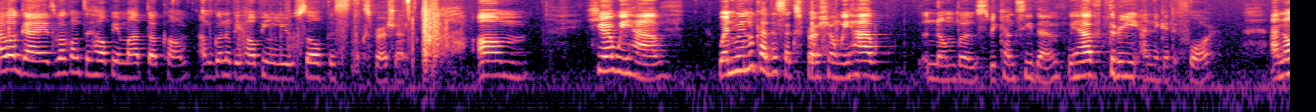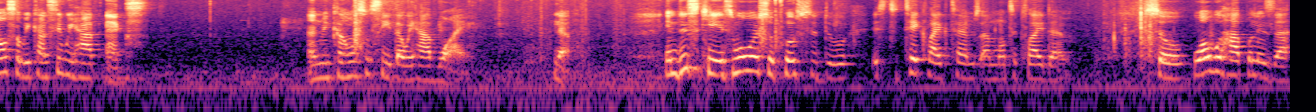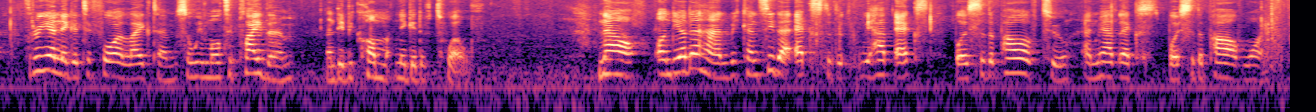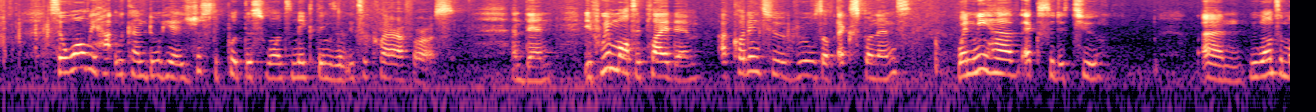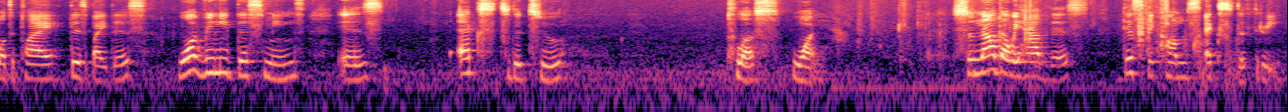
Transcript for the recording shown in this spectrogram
Hello guys, welcome to helpyourmath.com. I'm going to be helping you solve this expression. Um, here we have, when we look at this expression, we have numbers. We can see them. We have 3 and negative 4. And also we can see we have x. And we can also see that we have y. Now, in this case, what we're supposed to do is to take like terms and multiply them. So what will happen is that 3 and negative 4 are like terms, so we multiply them and they become negative 12. Now, on the other hand, we can see that x to the, we have x, but it's to the power of 2, and we have x, but it's to the power of 1. So what we, we can do here is just to put this one to make things a little clearer for us. And then, if we multiply them, according to rules of exponents, when we have x to the 2, and we want to multiply this by this, what really this means is x to the 2 plus 1. So now that we have this, this becomes x to the 3.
